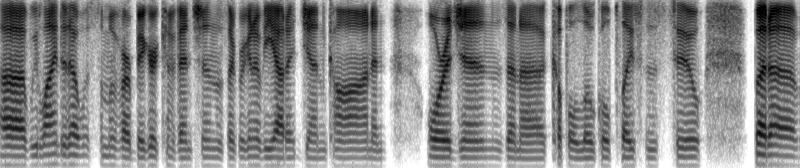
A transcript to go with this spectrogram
Uh, we lined it up with some of our bigger conventions, like we're going to be out at Gen Con and Origins and a couple local places too. But uh,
